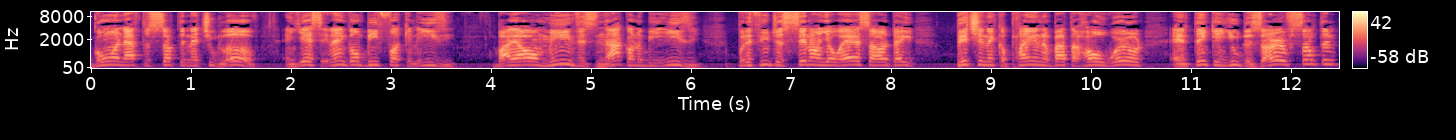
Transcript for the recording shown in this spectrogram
going after something that you love. And yes, it ain't gonna be fucking easy. By all means, it's not gonna be easy. But if you just sit on your ass all day, bitching and complaining about the whole world and thinking you deserve something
